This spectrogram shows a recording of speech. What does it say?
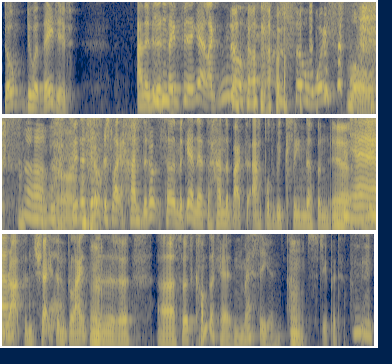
Don't do what they did. And they did the same thing again. Like, no, it's so wasteful. They, don't, they don't just like hand. They don't sell them again. They have to hand them back to Apple to be cleaned up and Yeah. re- Yeah. rewrapped and checked and blanked. da, da, da, da. Uh, so it's complicated and messy and, and stupid.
